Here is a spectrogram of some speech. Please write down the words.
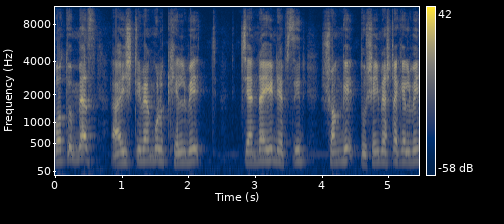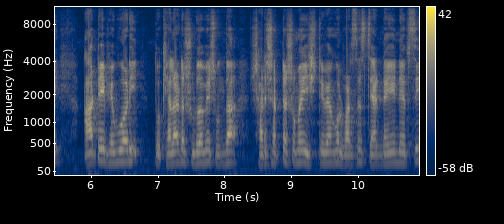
প্রথম ম্যাচ ইস্টে বেঙ্গল খেলবে চেন্নাইন এফসির সঙ্গে। তো সেই ম্যাচটা খেলবে আটই ফেব্রুয়ারি তো খেলাটা শুরু হবে সন্ধ্যা সাড়ে সাতটার সময় east Bengal versus Chennaiyin FC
